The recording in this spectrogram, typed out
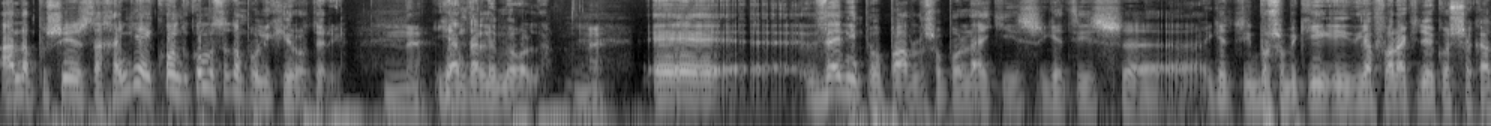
αν απουσίαζε στα Χανιά, η εικόνα του κόμματος θα ήταν πολύ χειρότερη. Ναι. Για να τα λέμε όλα. ναι. Ε, δεν είπε ο Παύλος ο Πολάκης για, τις, ε, για την προσωπική διαφορά και το 20%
